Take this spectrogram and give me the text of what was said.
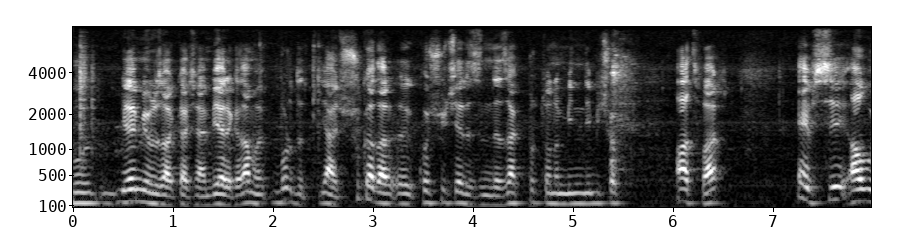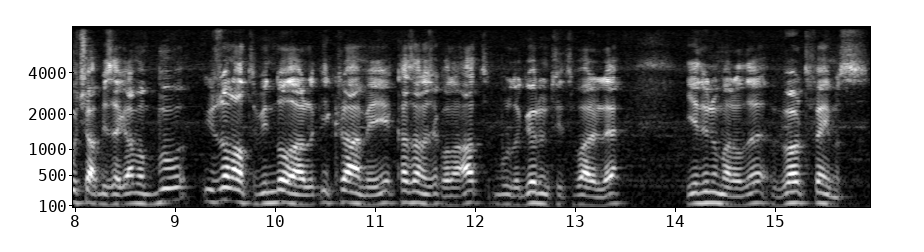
bu bilemiyoruz arkadaşlar yani bir yere kadar ama burada yani şu kadar e, koşu içerisinde Zach Purton'un bindiği birçok at var. Hepsi avuç bize göre ama bu 116 bin dolarlık ikramiyeyi kazanacak olan at burada görüntü itibariyle 7 numaralı World Famous.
